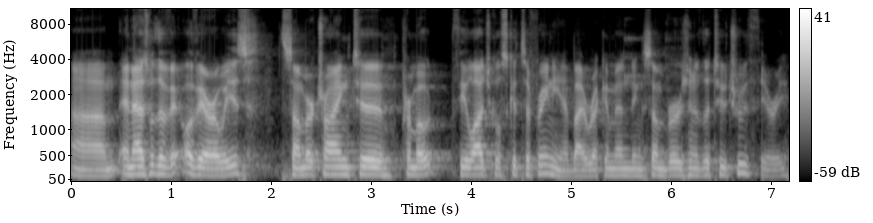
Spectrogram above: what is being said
Um, and as with the Averroes, some are trying to promote theological schizophrenia by recommending some version of the two truth theory.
